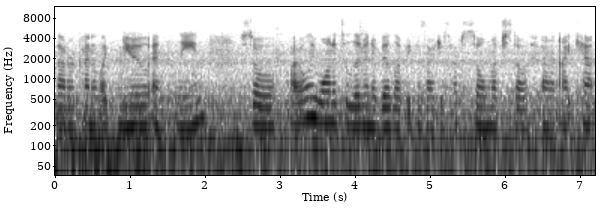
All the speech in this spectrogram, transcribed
that are kind of like new and clean so I only wanted to live in a villa because I just have so much stuff and I can't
